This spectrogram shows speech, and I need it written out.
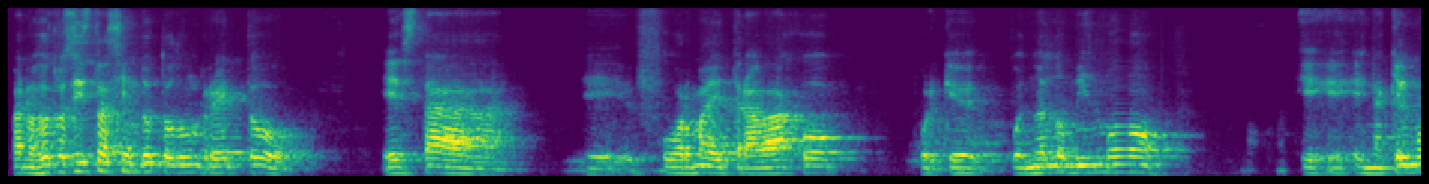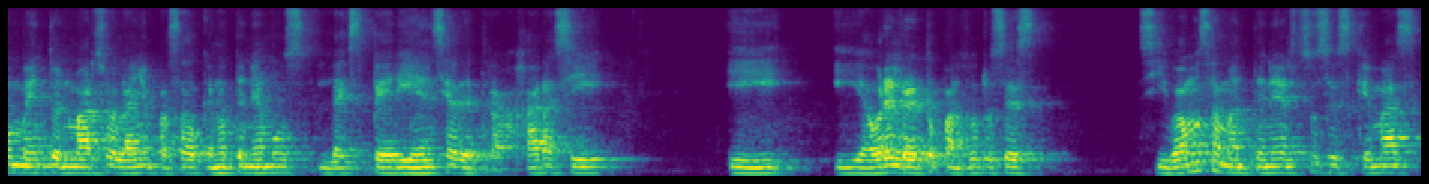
Para nosotros sí está siendo todo un reto esta eh, forma de trabajo, porque pues no es lo mismo eh, en aquel momento, en marzo del año pasado, que no teníamos la experiencia de trabajar así. Y, y ahora el reto para nosotros es, si vamos a mantener estos esquemas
